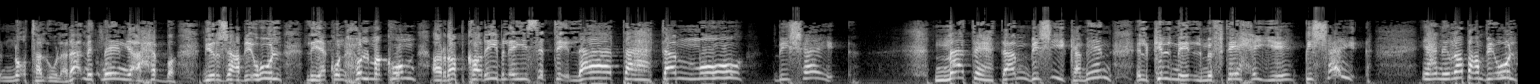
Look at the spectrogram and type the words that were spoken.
النقطة الأولى. رقم اثنين يا أحبة. بيرجع بيقول ليكن حلمكم الرب قريب الأي ستة. لا تهتموا بشيء. ما تهتم بشيء كمان الكلمة المفتاحية بشيء. يعني الرب عم بيقول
